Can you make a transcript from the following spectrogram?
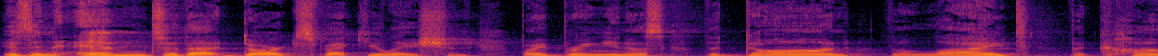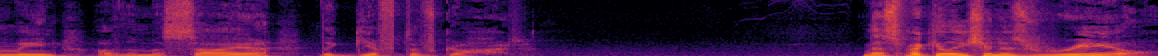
is an end to that dark speculation by bringing us the dawn, the light, the coming of the Messiah, the gift of God. That speculation is real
